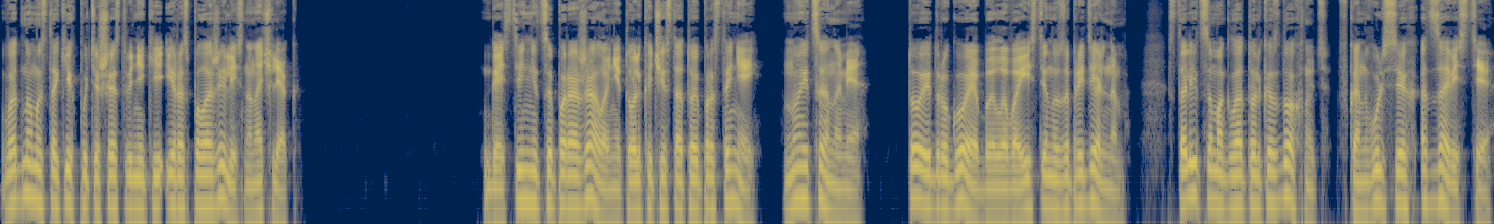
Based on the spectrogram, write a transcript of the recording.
В одном из таких путешественники и расположились на ночлег. Гостиница поражала не только чистотой простыней, но и ценами. То и другое было воистину запредельным. Столица могла только сдохнуть в конвульсиях от зависти.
